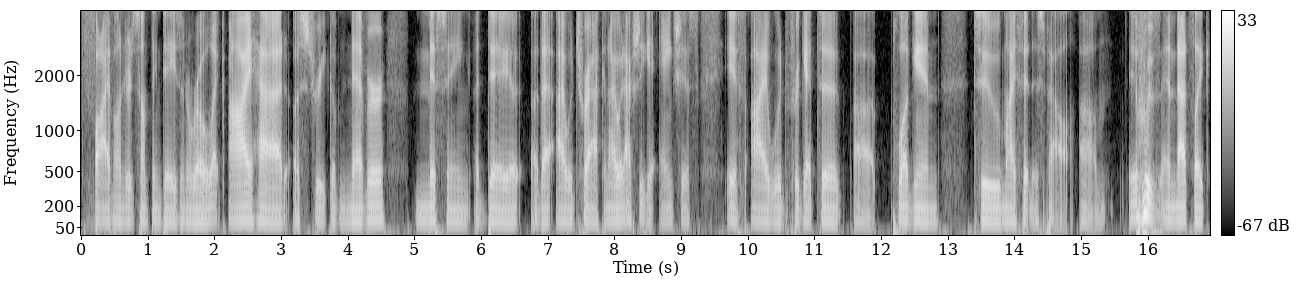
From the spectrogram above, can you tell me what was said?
500 something days in a row. Like I had a streak of never missing a day uh, that I would track, and I would actually get anxious if I would forget to uh, plug in to my MyFitnessPal. Um, it was and that's like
